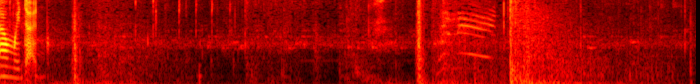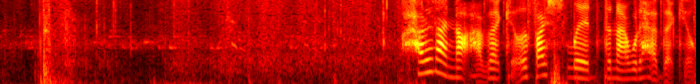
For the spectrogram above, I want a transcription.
And we died. How did I not have that kill? If I slid, then I would have had that kill.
